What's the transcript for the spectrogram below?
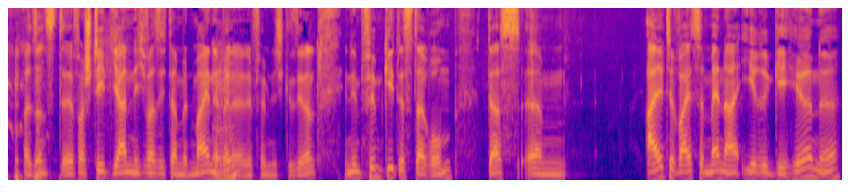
weil sonst äh, versteht Jan nicht, was ich damit meine, wenn er den Film nicht gesehen hat. In dem Film geht es darum, dass ähm, alte weiße Männer ihre Gehirne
